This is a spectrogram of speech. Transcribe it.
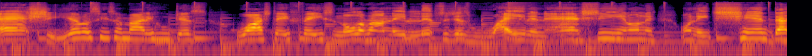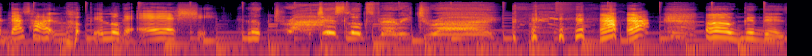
ashy. You ever see somebody who just wash their face and all around their lips are just white and ashy and on the on their chin? That that's how it look. It look ashy. It look dry. It just looks very dry. Oh goodness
